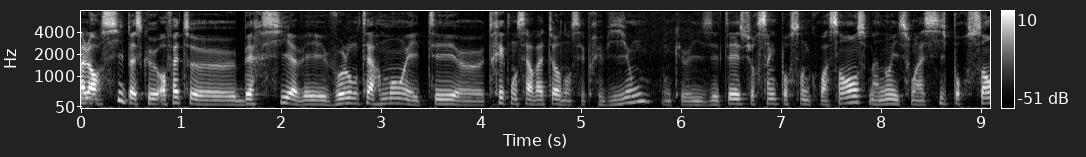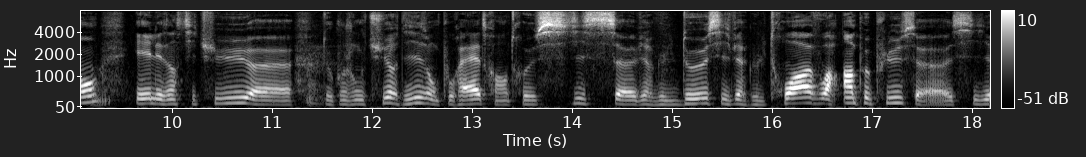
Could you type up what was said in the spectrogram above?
Alors si parce que en fait euh, Bercy avait volontairement été euh, très conservateur dans ses prévisions. Donc ils étaient sur 5% de croissance. Maintenant ils sont à 6% et les instituts de conjoncture disent on pourrait être entre 6,2, 6,3, voire un peu plus si.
